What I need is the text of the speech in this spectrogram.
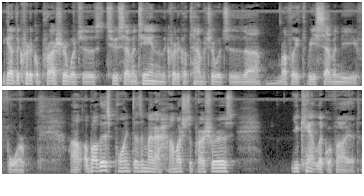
you got the critical pressure, which is 217, and the critical temperature, which is uh, roughly 374. Uh, above this point, doesn't matter how much the pressure is, you can't liquefy it.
